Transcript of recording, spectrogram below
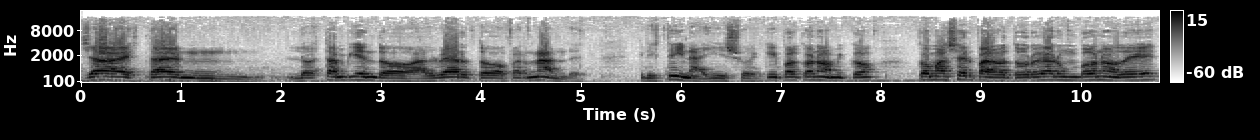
ya está en- lo están viendo Alberto Fernández, Cristina y su equipo económico, cómo hacer para otorgar un bono de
